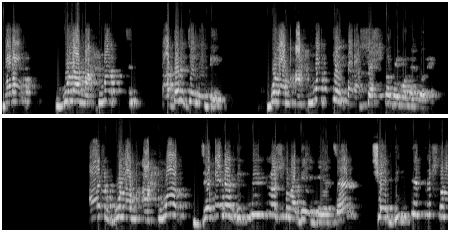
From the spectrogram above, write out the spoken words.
বরং গোলাম আহমদ তাদের যে নবী, গোলাম আহমদকে তারা শেষ নবী মনে করে। আর গোলাম আহমদ যেভাবে দিক নির্দেশনা দিয়ে গিয়েছেন সেই দিক নির্দেশনা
